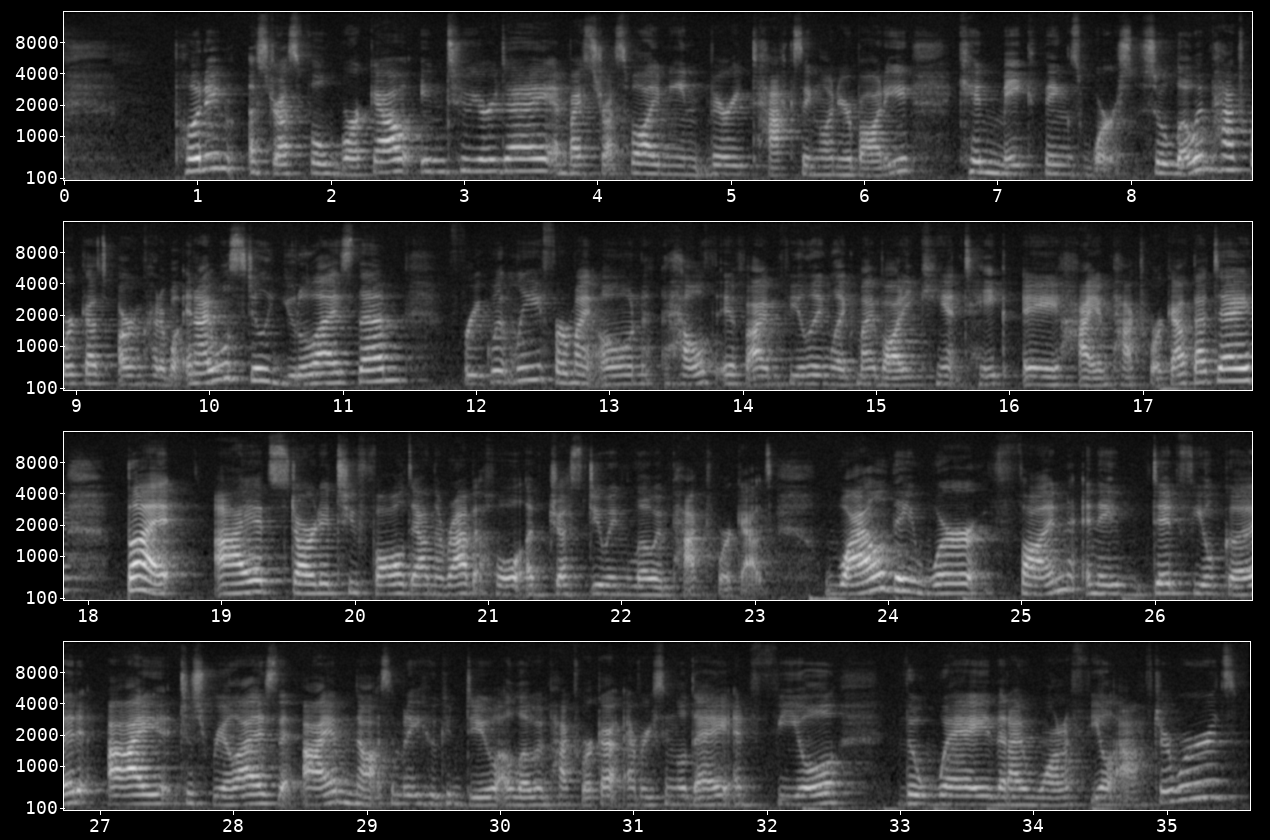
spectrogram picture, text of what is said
putting a stressful workout into your day, and by stressful, I mean very taxing on your body, can make things worse. So, low impact workouts are incredible, and I will still utilize them frequently for my own health if I'm feeling like my body can't take a high impact workout that day. But I had started to fall down the rabbit hole of just doing low impact workouts while they were fun and they did feel good, I just realized that I am not somebody who can do a low impact workout every single day and feel the way that I want to feel afterwards.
